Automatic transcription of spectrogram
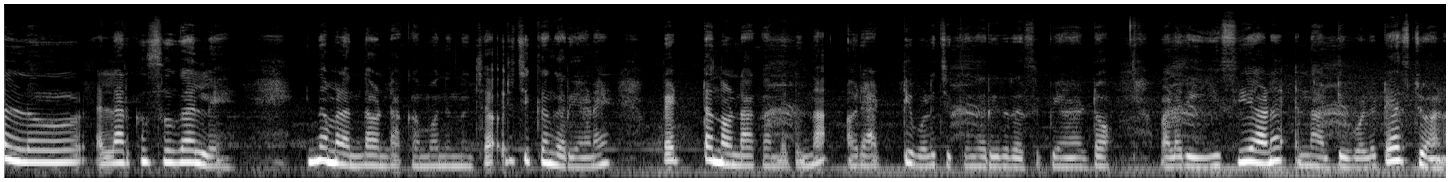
ഹലോ എല്ലാവർക്കും സുഖമല്ലേ ഇന്ന് നമ്മൾ എന്താ ഉണ്ടാക്കാൻ പോകുന്നതെന്ന് വെച്ചാൽ ഒരു ചിക്കൻ കറിയാണേ. പെട്ടെന്ന് ഉണ്ടാക്കാൻ പറ്റുന്ന ഒരു അടിപൊളി ചിക്കൻ കറിയുടെ റെസിപ്പിയാണ് കേട്ടോ. വളരെ ഈസിയാണ് എന്നാൽ അടിപൊളി ടേസ്റ്റുമാണ്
